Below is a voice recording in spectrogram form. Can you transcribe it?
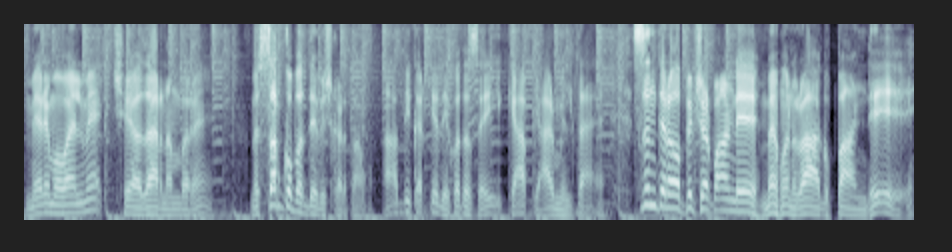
मेरे मोबाइल में छह हज़ार नंबर हैं। मैं सबको बर्थडे विश करता हूँ। आप भी करके देखो तो सही क्या प्यार मिलता है। सुनते रहो पिक्चर पांडे मैं अनुराग पांडे।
